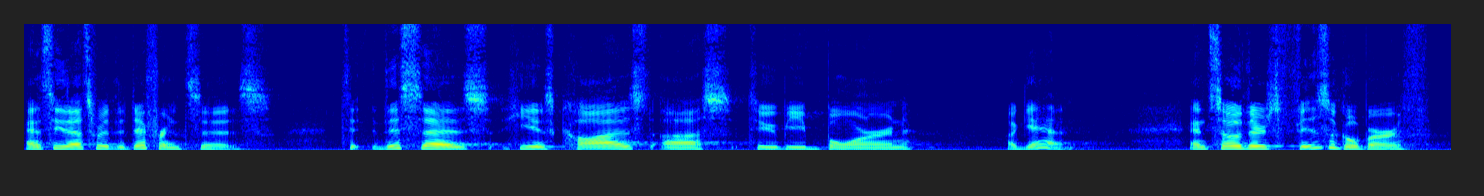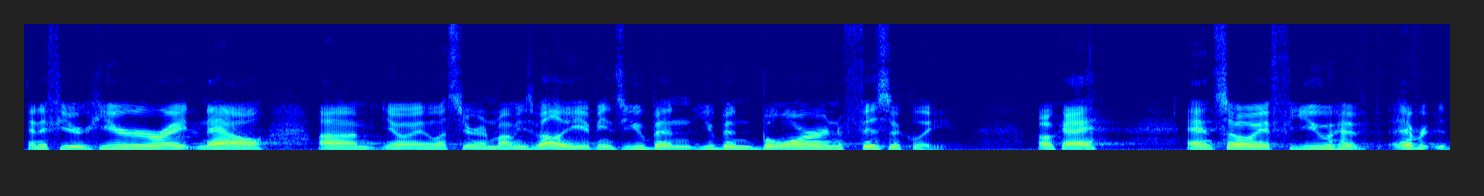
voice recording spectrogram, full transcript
And see, that's where the difference is. This says he has caused us to be born again. And so there's physical birth. And if you're here right now, um, you know, unless you're in mommy's belly, it means you've been, you've been born physically. Okay? And so if you have, every,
